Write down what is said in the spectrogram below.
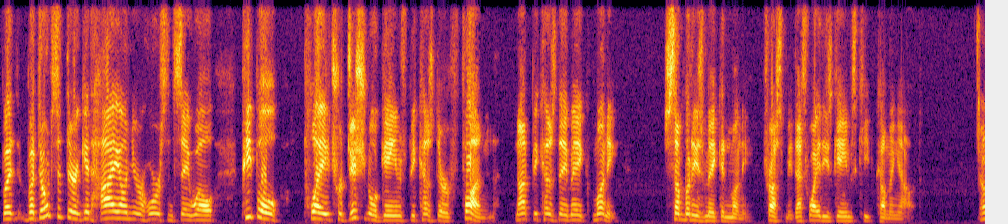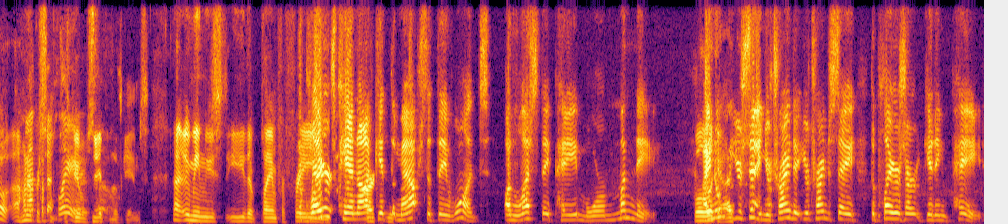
But but don't sit there and get high on your horse and say, well, people play traditional games because they're fun, not because they make money. Somebody's making money. Trust me. That's why these games keep coming out. Oh, 100 percent. players, pay for those games. I mean, you, either play them for free. The players cannot get the maps that they want unless they pay more money. Well, I look, know what you're saying. You're trying to you're trying to say the players aren't getting paid.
